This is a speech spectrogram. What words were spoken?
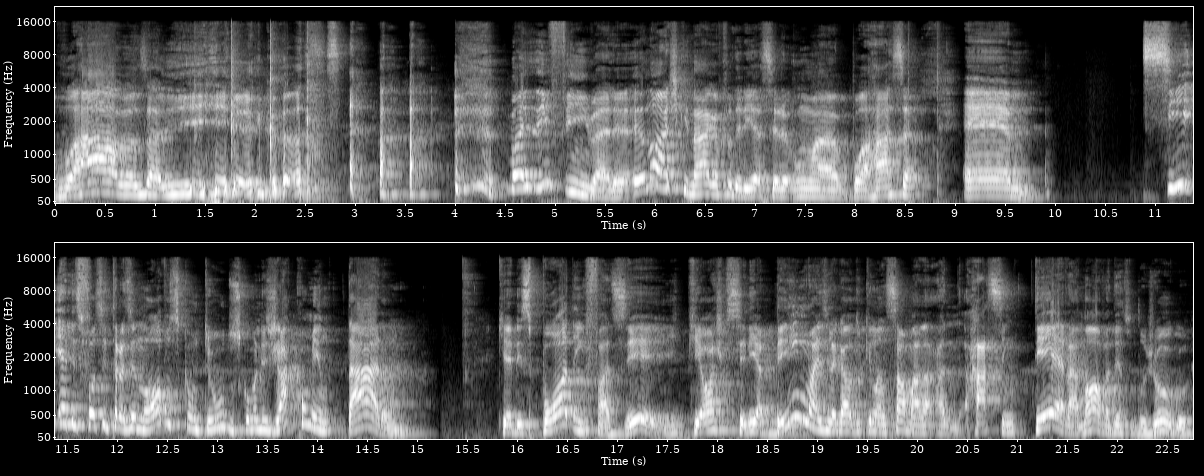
Uau, meus amigos! Mas enfim, velho, eu não acho que Naga poderia ser uma boa raça. É se eles fossem trazer novos conteúdos, como eles já comentaram que eles podem fazer, e que eu acho que seria bem mais legal do que lançar uma raça inteira nova dentro do jogo,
